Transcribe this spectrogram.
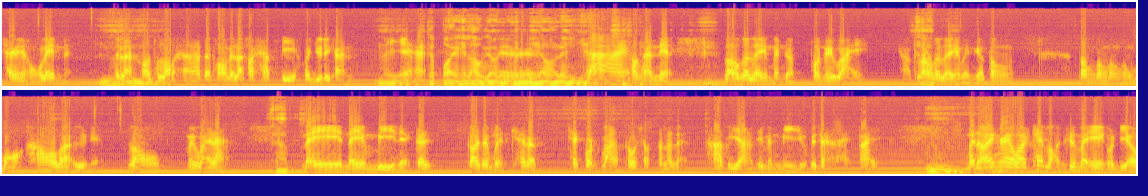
ใช้เป็นของเล่นอะอืมเวลาเขาทะเลาะหาเราแต่พอเวลาเขาแฮปปี้เขาก็อยู่ด้วยกันอืมอย่างเงี้ยฮะก็ปล่อยให้เราเหงาอยู่คนเดียวอะไรอย่างเงี้ยใช่เพราะงั้นเนี่ย เราก็เลยเหมือนแบบทนไม่ไหวครับครับเราก็เลยเหมือนกับต้องต้องต้องต้องต้องบอกเขาว่าเออเนี่ย เรา ไม่ไหวแล้วครับในในเอ็มบีเนี่ยก็ก็จะเหมือนแค่แบบแค่กดวางโทรศัพท์เท่านั้นแหละภาพทุกอย่างที่มันมีอยู่ก็จะหายไปอืมเหมือนเอาง่ายๆว่าแค่หลอนขึ้นมาเองคนเดียว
